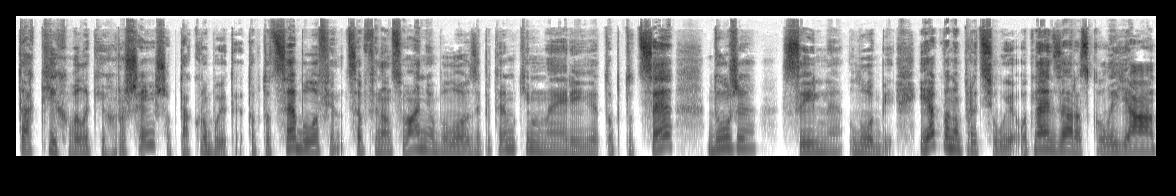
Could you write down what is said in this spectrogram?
таких великих грошей, щоб так робити. Тобто, це було це фінансування було за підтримки мерії. Тобто, це дуже сильне лобі. І як воно працює? От навіть зараз, коли я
